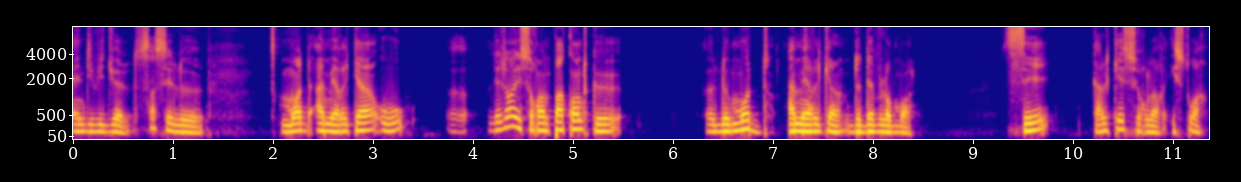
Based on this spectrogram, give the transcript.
individuelle, ça, c'est le mode américain où euh, les gens, ils se rendent pas compte que euh, le mode américain de développement, c'est calqué sur leur histoire.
